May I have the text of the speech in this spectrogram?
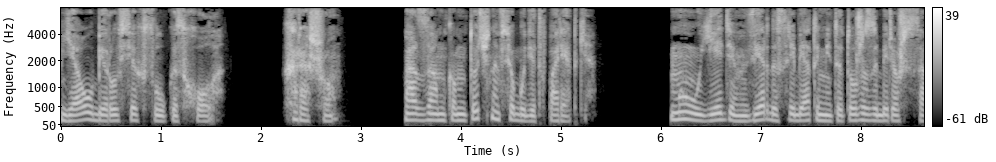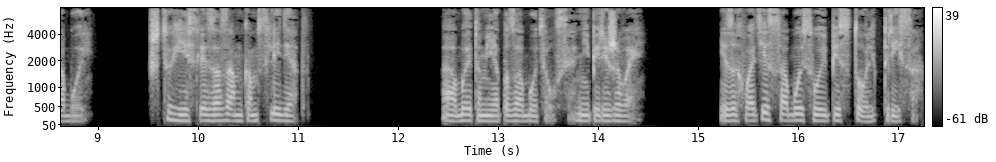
Я уберу всех слуг из холла. Хорошо. А с замком точно все будет в порядке? Мы уедем, Верда с ребятами ты тоже заберешь с собой. Что если за замком следят? Об этом я позаботился, не переживай. И захвати с собой свой пистоль, Триса.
